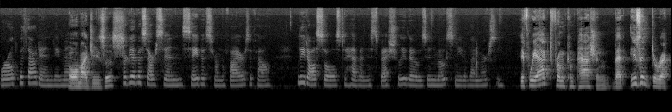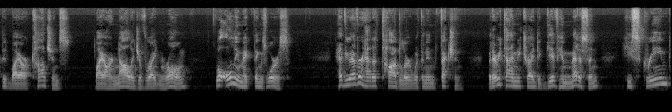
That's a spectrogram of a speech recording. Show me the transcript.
world without end. Amen. O my Jesus, Forgive us our sins, save us from the fires of hell. Lead all souls to heaven, especially those in most need of thy mercy. if we act from compassion that isn't directed by our conscience, by our knowledge of right and wrong, will only make things worse. Have you ever had a toddler with an infection, but every time you tried to give him medicine, he screamed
